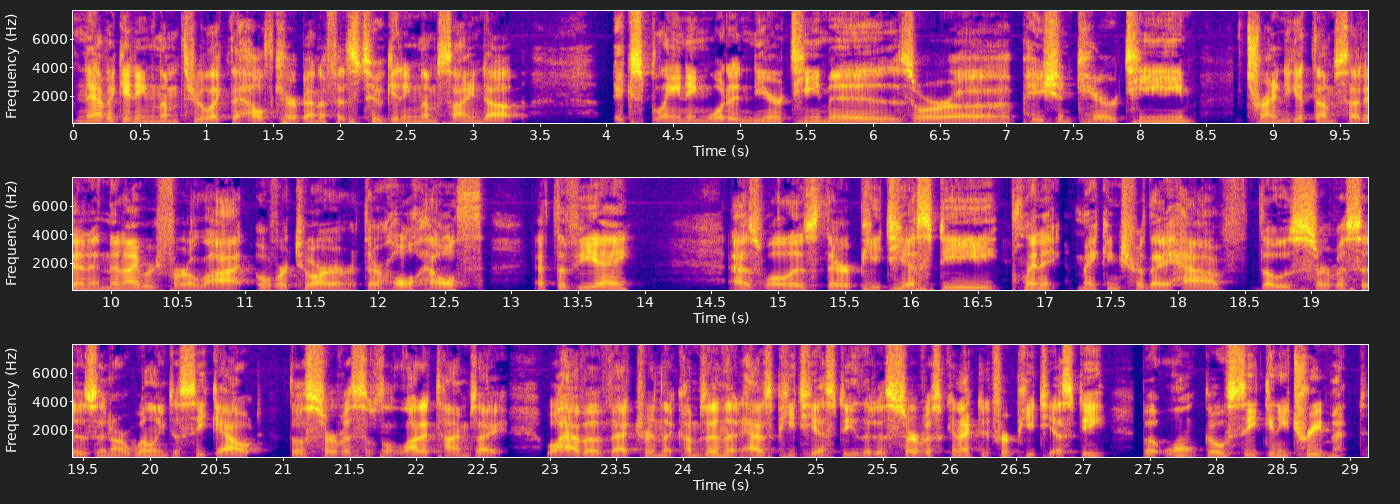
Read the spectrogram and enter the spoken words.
navigating them through like the healthcare benefits too getting them signed up explaining what a near team is or a patient care team trying to get them set in. And then i refer a lot over to our their whole health at the va as well as their ptsd clinic making sure they have those services and are willing to seek out those services. A lot of times i will have a veteran that comes in that has ptsd that is service connected for ptsd but won't go seek any treatment.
